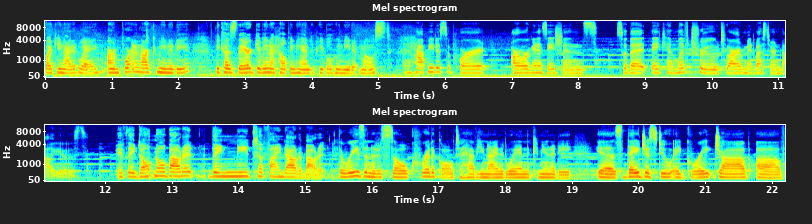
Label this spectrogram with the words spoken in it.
like United Way are important in our community because they are giving a helping hand to people who need it most. And happy to support our organizations so that they can live true to our Midwestern values. If they don't know about it, they need to find out about it. The reason it is so critical to have United Way in the community is they just do a great job of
